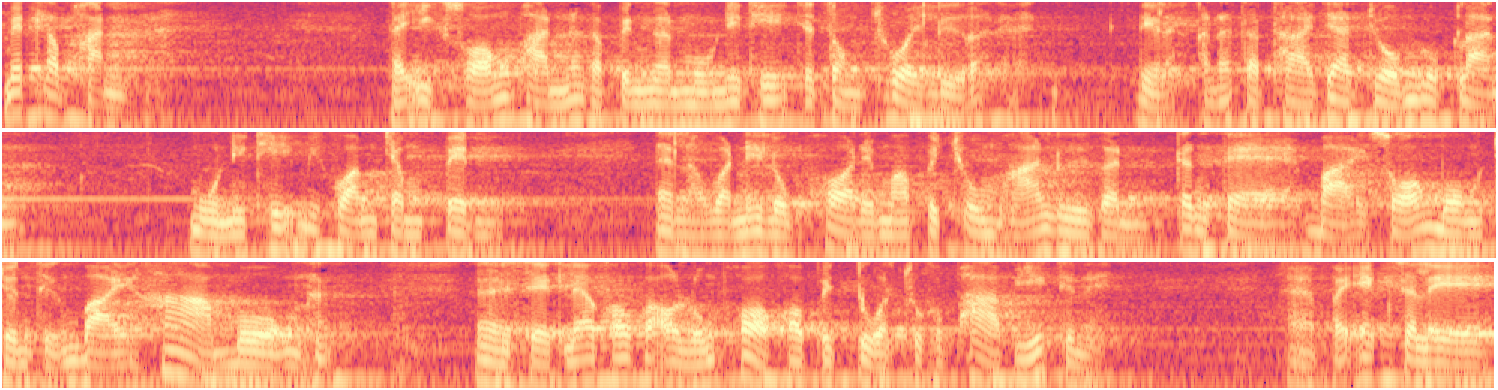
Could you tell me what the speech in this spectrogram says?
เม็ดละพัน แต่อีกสองพันนั่นก็เป็นเงินมูลนิธิจะต้องช่วยเหลือนี่แหละคณะทาญาติโยมลูกหลานมูลนิธิมีความจำเป็นนั่นแหละวันนี้หลวงพ่อได้มาไปชุมหาลือกัน ตั้งแต่บ่ายสองโมงจนถึงบ่ายห้าโมงนะเสร็จแล้วเขาก็เอาหลวงพ่อเขาไปตรวจสุขภาพอีกทีนี่ไปเอ็กซเรย์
